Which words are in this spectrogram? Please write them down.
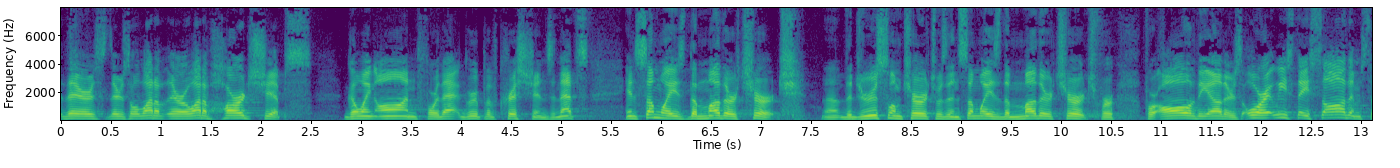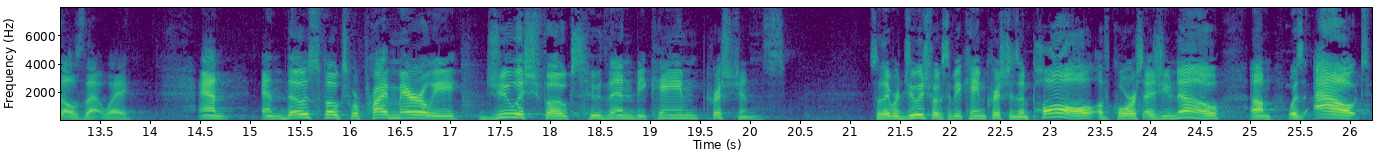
there's, there's a lot of, there are a lot of hardships going on for that group of Christians, and that's in some ways the mother church. Uh, the Jerusalem church was in some ways the mother church for, for all of the others, or at least they saw themselves that way. And, and those folks were primarily Jewish folks who then became Christians. So they were Jewish folks who became Christians. And Paul, of course, as you know, um, was out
